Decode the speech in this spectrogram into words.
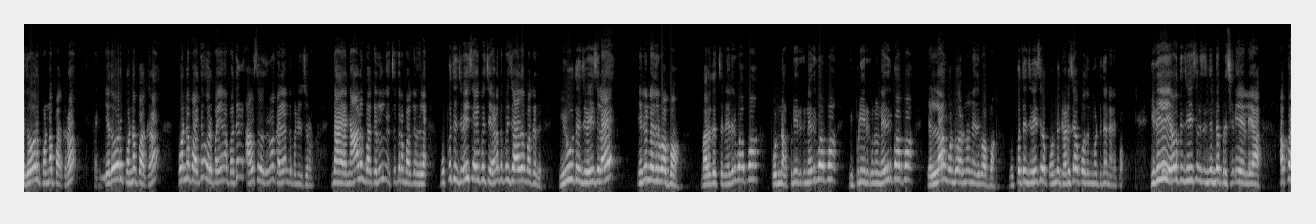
ஏதோ ஒரு பொண்ணை பார்க்குறோம். சரி ஏதோ ஒரு பொண்ணை பார்க்குறோம். பொண்ணை பார்த்து ஒரு பையனை பார்த்து அவசர அவசரமாக கல்யாணத்தை பண்ணி வச்சிடறோம். நான் நாளும் பார்க்கறது நட்சத்திரம் பார்க்கறது முப்பத்தஞ்சு வயசு ஆகி போச்சு எனத்த போய் ஜாதகம் பார்க்கறது. இருபத்தஞ்சு வயசுல என்னென்ன எதிர்பார்ப்போம்? வரதட்சணை எதிர்பார்ப்போம். பொண்ணு அப்படி இருக்குன்னு எதிர்பார்ப்போம். இப்படி இருக்கணும்னு எதிர்பார்ப்போம். எல்லாம் கொண்டு வரணும்னு எதிர்பார்ப்போம். முப்பத்தஞ்சு வயசுல பொண்ணு கிடைச்சா போதுன்னு மட்டும் தான் நினைப்போம். இதையே இருபத்தஞ்சு வயசுல செஞ்சிருந்தா பிரச்சனையே இல்லையா? அப்போ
